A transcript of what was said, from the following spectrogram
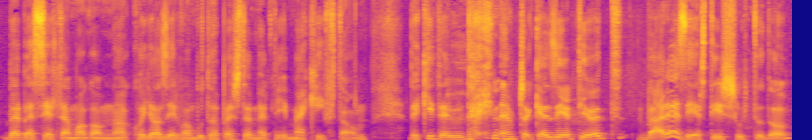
Bebeszéltem magamnak, hogy azért van Budapesten, mert én meghívtam. De kiderült, hogy nem csak ezért jött, bár ezért is, úgy tudom,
